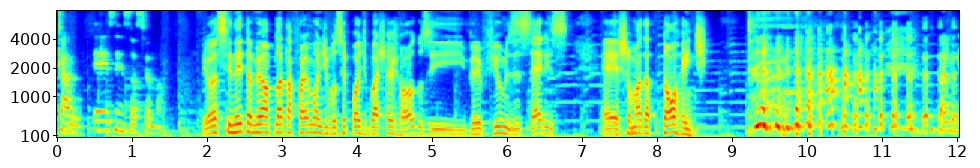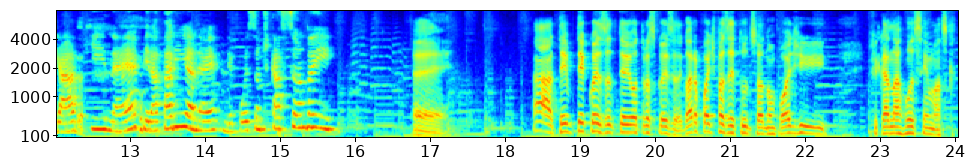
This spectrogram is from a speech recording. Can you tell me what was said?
Cara, é sensacional. Eu assinei também uma plataforma onde você pode baixar jogos e ver filmes e séries é, chamada Torrent. Tá ligado que, né? Pirataria, né? Depois estão te caçando aí. É. Ah, tem, tem coisa, tem outras coisas. Agora pode fazer tudo, só não pode ficar na rua sem máscara.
